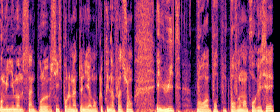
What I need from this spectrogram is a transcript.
au minimum 5 pour le 6 pour le maintenir, donc le prix de l'inflation est 8 pour, pour, pour vraiment progresser.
